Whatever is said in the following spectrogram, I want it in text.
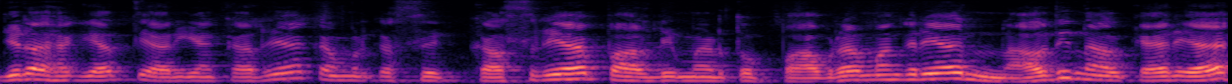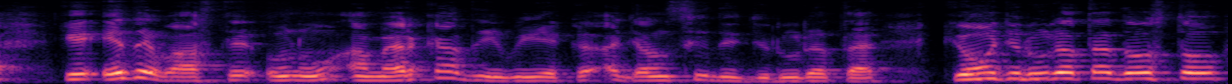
ਜਿਹੜਾ ਹੈਗਾ ਤਿਆਰੀਆਂ ਕਰ ਰਿਹਾ ਕਮਰ ਕੱਸੇ, ਕੱਸ ਰਿਹਾ, ਪਾਰਲੀਮੈਂਟ ਤੋਂ ਪਾਵਰਾਂ ਮੰਗ ਰਿਹਾ, ਨਾਲ ਦੀ ਨਾਲ ਕਹਿ ਰਿਹਾ ਕਿ ਇਹਦੇ ਵਾਸਤੇ ਉਹਨੂੰ ਅਮਰੀਕਾ ਦੀ ਵੀ ਇੱਕ ਏਜੰਸੀ ਦੀ ਜ਼ਰੂਰਤ ਹੈ। ਕਿਉਂ ਜ਼ਰੂਰਤ ਹੈ ਦੋਸਤੋ?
